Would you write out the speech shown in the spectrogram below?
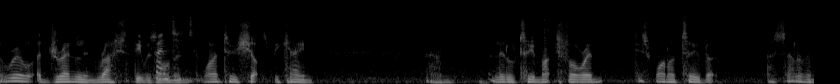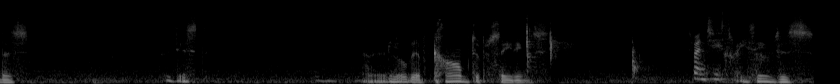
a real adrenaline rush that he was on, and one or two shots became um, a little too much for him. Just one or two, but O'Sullivan has just a little bit of calm to proceedings. 23. He seems as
